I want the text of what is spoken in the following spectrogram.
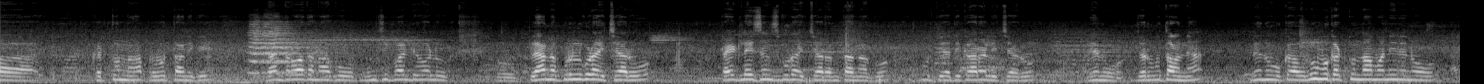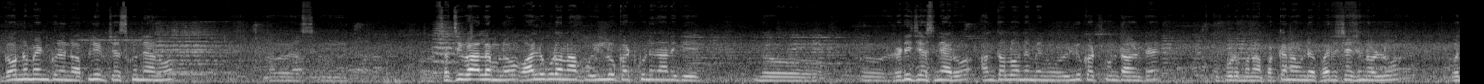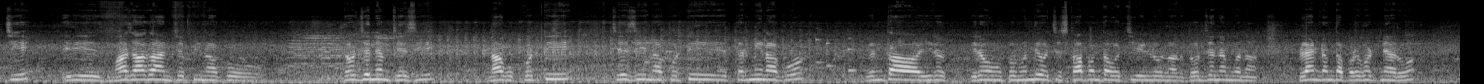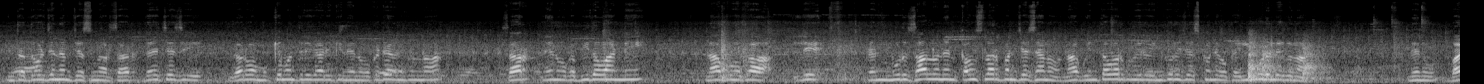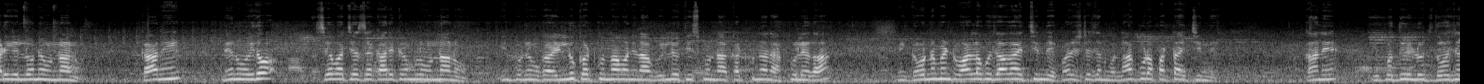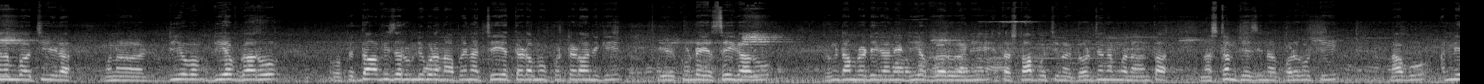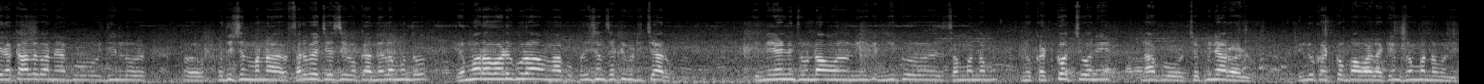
కడుతున్నా ప్రభుత్వానికి. దాని తర్వాత నాకు మున్సిపాలిటీ వాళ్ళు ప్లాన్ అప్రూవల్ కూడా ఇచ్చారు. టైట్ లైసెన్స్ కూడా ఇచ్చారు అంతా నాకు. పూర్తి అధికారాలు ఇచ్చారు. నేను జరుగుతా ఉన్నా. నేను ఒక రూమ్ కట్టుకుందామని నేను గవర్నమెంట్కు నేను అప్లై చేసుకున్నాను. సచివాలయంలో వాళ్ళు కూడా నాకు ఇల్లు కట్టుకునే దానికి రెడీ చేసినారు. అంతలోనే మేము ఇల్లు కట్టుకుంటా అంటే ఇప్పుడు మన పక్కన ఉండే ఫైర్ స్టేషన్ వాళ్ళు వచ్చి ఇది మా జాగా అని చెప్పి నాకు దౌర్జన్యం చేసి నాకు కొట్టి చేసి నా కొట్టి తరిమి నాకు ఎంత ఇరవై ఇరవై ముప్పై మంది వచ్చి స్టాఫ్ అంతా వచ్చి వీళ్ళు నాకు దౌర్జన్యంగా ప్లాంట్ అంతా పడగొట్టినారు. ఇంత దౌర్జన్యం చేస్తున్నారు సార్. దయచేసి గౌరవ ముఖ్యమంత్రి గారికి నేను ఒకటే అనుకున్నా. సార్ నేను ఒక బీదవాడిని నాకు ఒక లీ రెండు మూడు సార్లు నేను కౌన్సిలర్ పని చేశాను. నాకు ఇంతవరకు మీరు ఎంక్వైరీ చేసుకోండి ఒక ఇల్లు కూడా లేదు నాకు. నేను బాడిగిల్లోనే ఉన్నాను. కానీ నేను ఏదో సేవ చేసే కార్యక్రమంలో ఉన్నాను. ఇప్పుడు నేను ఒక ఇల్లు కట్టుకుందామని నాకు ఇల్లు తీసుకుని నాకు కట్టుకునే హక్కు లేదా? మీ గవర్నమెంట్ వాళ్ళకు జాగా ఇచ్చింది పోలీస్ స్టేషన్కు నాకు కూడా పట్టా ఇచ్చింది. కానీ ఈ పొద్దు వీళ్ళు దౌర్జన్యంగా వచ్చి ఇక్కడ మన డిఎఫ్ డిఎఫ్ గారు పెద్ద ఆఫీసర్ ఉండి కూడా నా పైన చేయి ఎత్తడము కొట్టడానికి ఈ కుండ ఎస్ఐ గారు వెంకటరామరెడ్డి కానీ డిఎఫ్ గారు కానీ ఇంత స్టాఫ్ వచ్చి నాకు దౌర్జన్యంగా నా అంతా నష్టం చేసి నాకు పడగొట్టి నాకు అన్ని రకాలుగా నాకు దీనిలో పొజిషన్ మొన్న సర్వే చేసి ఒక నెల ముందు ఎంఆర్ఓ వాడు కూడా నాకు పొజిషన్ సర్టిఫికేట్ ఇచ్చారు. ఇన్ని ఏళ్ళ నుంచి ఉండవు నీకు నీకు సంబంధం నువ్వు కట్టుకోవచ్చు అని నాకు చెప్పినారు వాళ్ళు. ఇల్లు కట్టుకోపా వాళ్ళకేం సంబంధం అని.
